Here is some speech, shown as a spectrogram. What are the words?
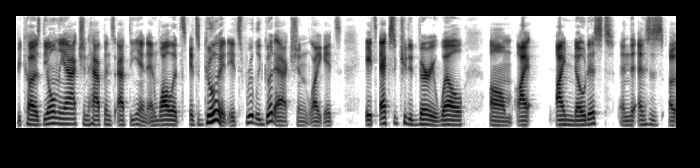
because the only action happens at the end. And while it's it's good it's really good action like it's it's executed very well. Um i i noticed and, th- and this is a,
